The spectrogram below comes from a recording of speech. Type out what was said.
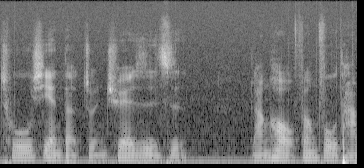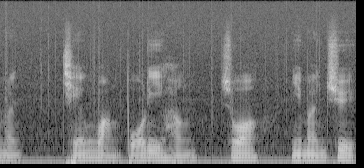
出现的准确日子，然后吩咐他们前往伯利恒，说：“你们去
